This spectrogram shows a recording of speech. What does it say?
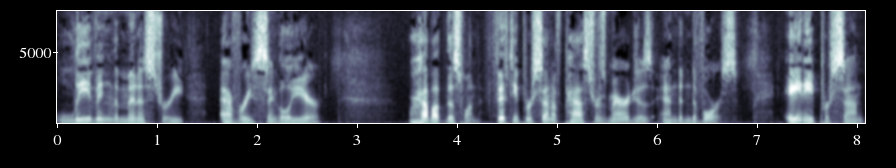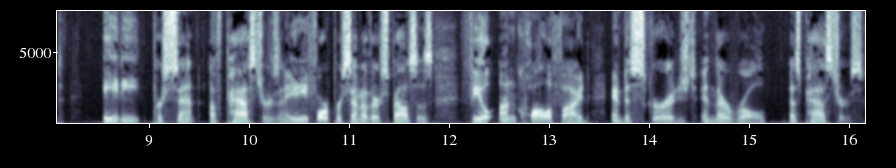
leaving the ministry every single year. Or how about this one? 50% of pastors' marriages end in divorce. 80%, 80% of pastors and 84% of their spouses feel unqualified and discouraged in their role as pastors.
